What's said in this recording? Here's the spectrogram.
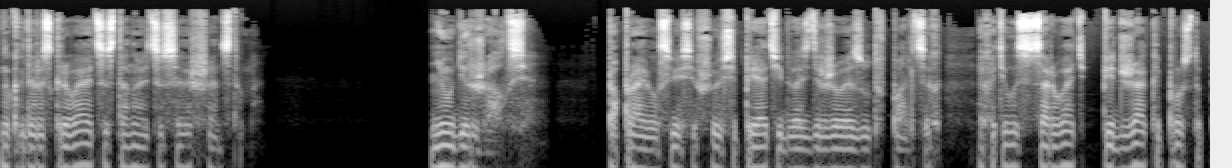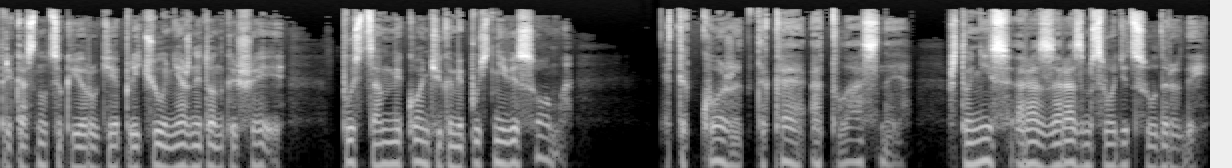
но когда раскрывается, становится совершенством. Не удержался поправил свесившуюся прядь, едва сдерживая зуд в пальцах. А хотелось сорвать пиджак и просто прикоснуться к ее руке, плечу, нежной тонкой шее. Пусть самыми кончиками, пусть невесомо. Эта кожа такая атласная, что низ раз за разом сводит судорогой.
